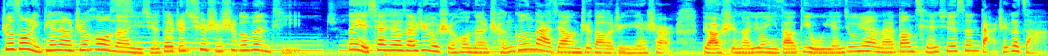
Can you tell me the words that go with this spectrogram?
周总理掂量之后呢，也觉得这确实是个问题。那也恰恰在这个时候呢，陈庚大将知道了这件事儿，表示呢愿意到第五研究院来帮钱学森打这个杂。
